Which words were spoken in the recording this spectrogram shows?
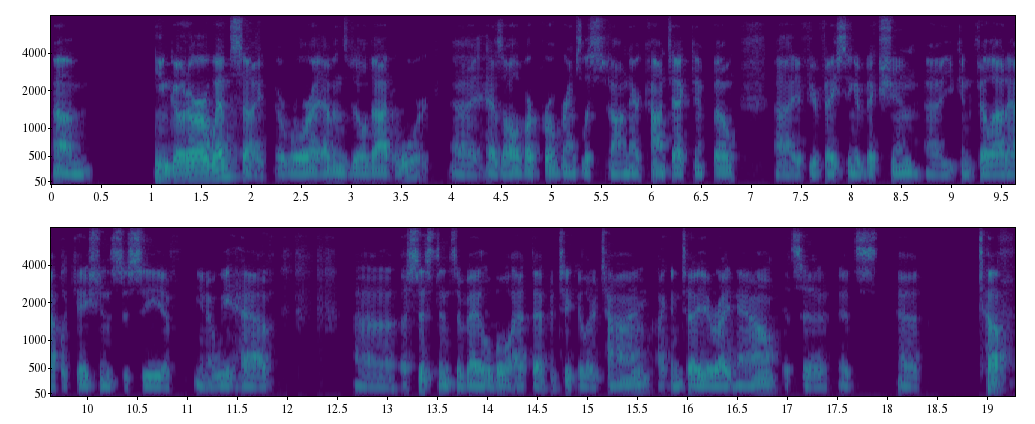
Um, you can go to our website, auroraevansville.org. Uh, it has all of our programs listed on there, contact info. Uh, if you're facing eviction, uh, you can fill out applications to see if, you know, we have uh, assistance available at that particular time. I can tell you right now, it's a, it's a tough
